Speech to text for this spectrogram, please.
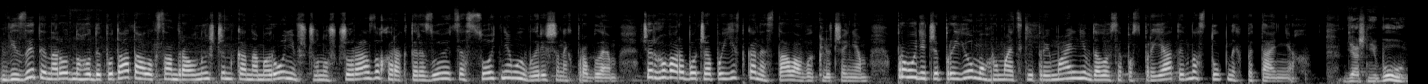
Візити народного депутата Олександра Онищенка на Миронівщину щоразу характеризуються сотнями вирішених проблем. Чергова робоча поїздка не стала виключенням. Проводячи прийом у громадській приймальні, вдалося посприяти в наступних питаннях. Вдячні Богу,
